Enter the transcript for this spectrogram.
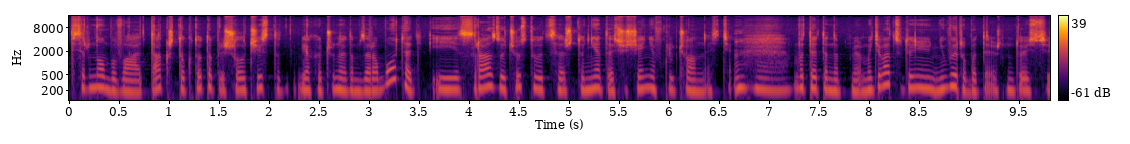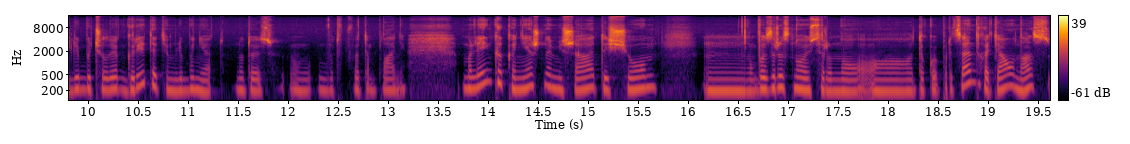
все равно бывает так, что кто-то пришел чисто, я хочу на этом заработать, и сразу чувствуется, что нет ощущения включенности. Uh-huh. Вот это, например, мотивацию ты не выработаешь. Ну, то есть либо человек горит этим, либо нет. Ну, то есть вот в этом плане. Маленько, конечно, мешает еще возрастной все равно такой процент, хотя у нас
